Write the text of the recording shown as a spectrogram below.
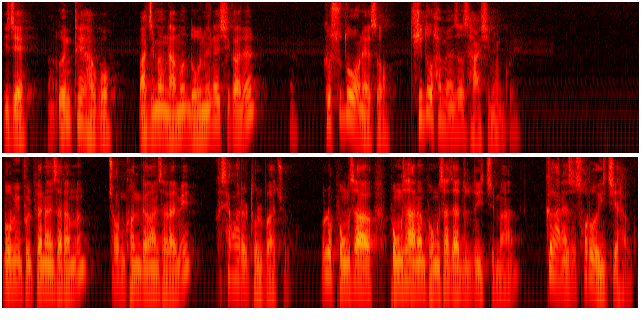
이제 은퇴하고 마지막 남은 노년의 시간을 그 수도원에서 기도하면서 사시는 거예요. 몸이 불편한 사람은 좀 건강한 사람이 그 생활을 돌봐주고 물론 봉사 봉사하는 봉사자들도 있지만 그 안에서 서로 의지하고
